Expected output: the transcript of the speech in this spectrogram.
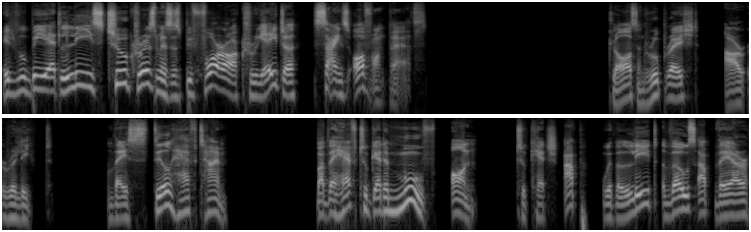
It will be at least two Christmases before our creator signs off on that. Klaus and Ruprecht are relieved. They still have time. But they have to get a move on to catch up with the lead those up there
